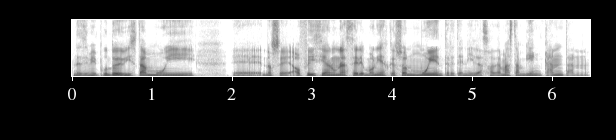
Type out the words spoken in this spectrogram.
desde mi punto de vista, muy eh, no sé, ofician unas ceremonias que son muy entretenidas. Además también cantan.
